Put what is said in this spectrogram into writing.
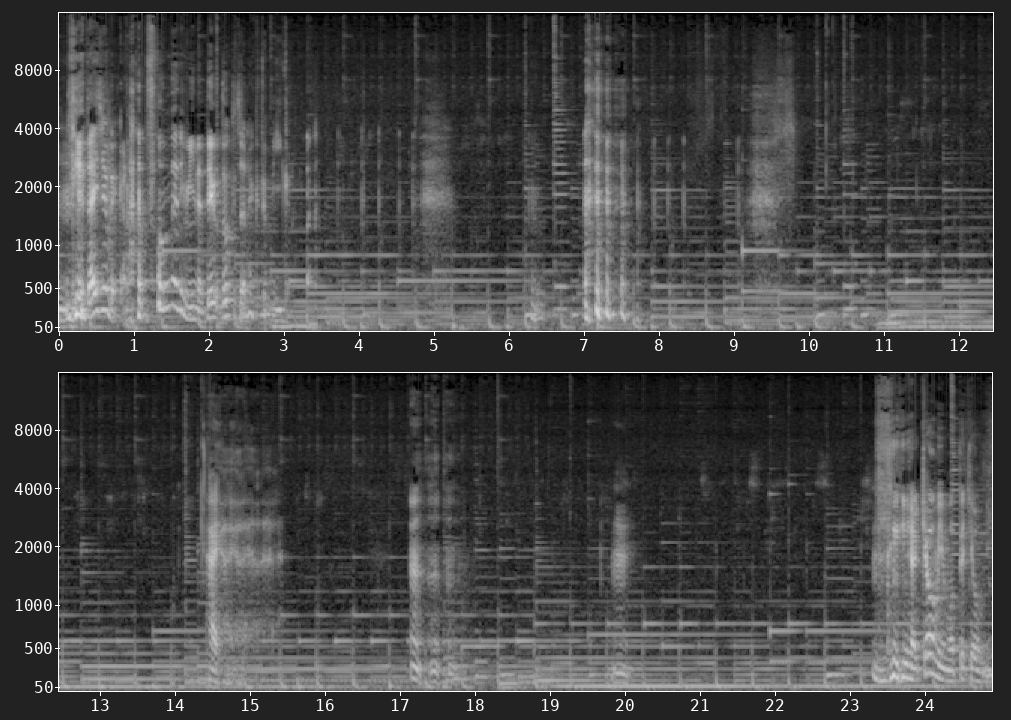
いや大丈夫やから。そんなにみんな毒じゃなくてもいいから。はいはいはいはい。うんうんうん。うん。いや興味持って興味。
